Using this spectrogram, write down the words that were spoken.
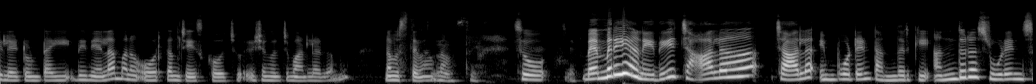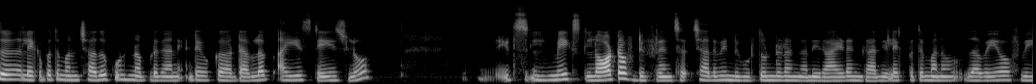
రిలేట్ ఉంటాయి? దీన్ని ఎలా మనం ఓవర్కమ్ చేసుకోవచ్చు? ఈ విషయం గురించి మాట్లాడదాము. నమస్తే మ్యామ్ నమస్తే. సో మెమరీ అనేది చాలా చాలా ఇంపార్టెంట్ అందరికీ. అందరూ స్టూడెంట్స్ లేకపోతే మనం చదువుకుంటున్నప్పుడు కానీ అంటే ఒక డెవలప్ అయ్యే స్టేజ్లో it's makes lot of difference చదివింది గుర్తుండడం కానీ రాయడం కానీ లేకపోతే మనం the way of we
